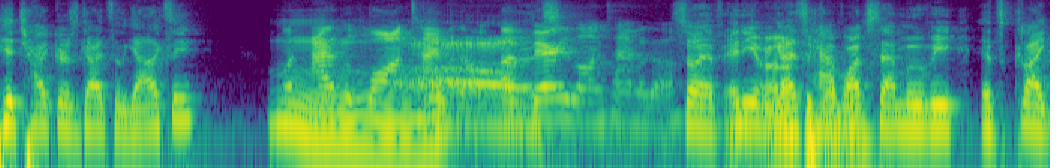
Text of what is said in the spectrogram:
Hitchhiker's Guide to the Galaxy? What, I, a long time ago, Oh, a very long time ago. So if any of you guys have watched that movie, it's like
